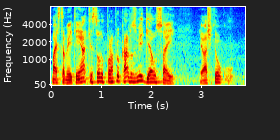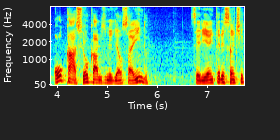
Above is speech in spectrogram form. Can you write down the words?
Mas também tem a questão do próprio Carlos Miguel sair. Eu acho que ou o Cássio ou o Carlos Miguel saindo, seria interessante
